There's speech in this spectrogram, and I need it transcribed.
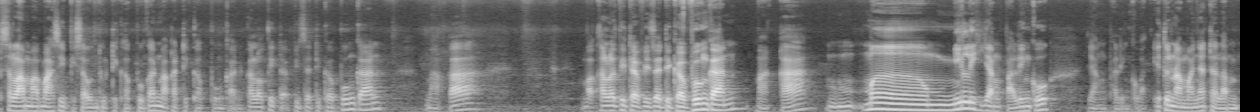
selama masih bisa untuk digabungkan maka digabungkan kalau tidak bisa digabungkan maka kalau tidak bisa digabungkan maka memilih yang paling ku yang paling kuat itu namanya dalam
